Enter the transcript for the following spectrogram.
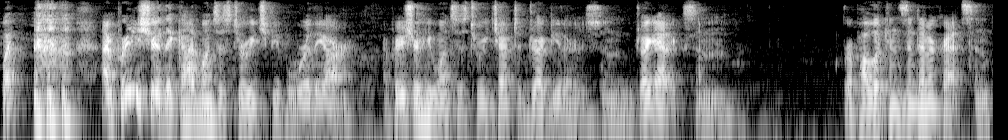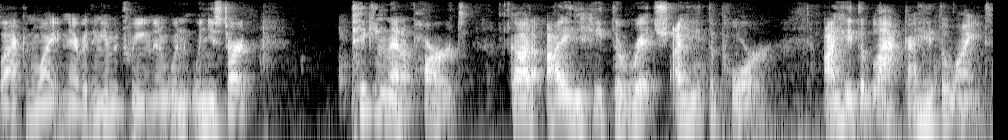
What? I'm pretty sure that God wants us to reach people where they are. I'm pretty sure he wants us to reach out to drug dealers and drug addicts and Republicans and Democrats and black and white and everything in between. And when, when you start picking that apart, God, I hate the rich. I hate the poor. I hate the black. I hate the white.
